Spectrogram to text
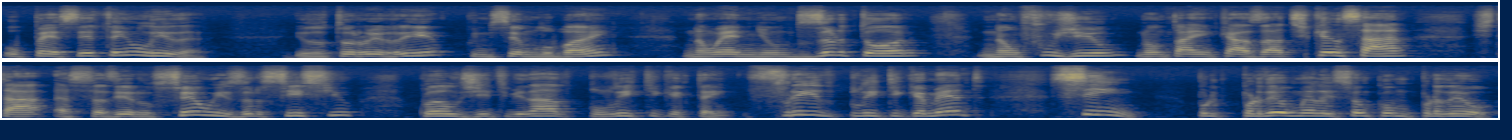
o PSD tem um líder. E o Dr. Rui Rio, conhecemos-lo bem, não é nenhum desertor, não fugiu, não está em casa a descansar, está a fazer o seu exercício com a legitimidade política que tem. Ferido politicamente, sim, porque perdeu uma eleição como perdeu,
